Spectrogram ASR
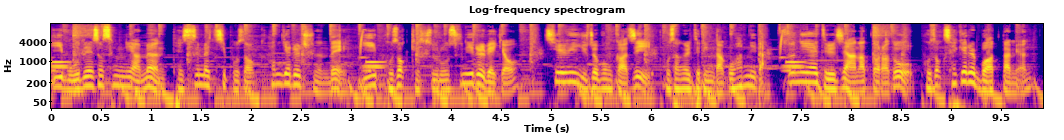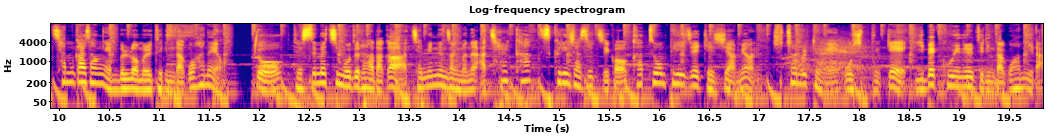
이 모드에서 승리하면 데스매치 보석 한 개를 주는데 이 보석 개수로 순위를 매겨 7위 유저분까지 보상을 드린다고 합니다. 순위에 들지 않았더라도 보석 3개를 모았다면 참가상 엠블럼을 드린다고 하네요. 또 데스매치 모드를 하다가 재밌는 장면을 아 찰칵 스크린샷을 찍어 카트 홈페이지에 게시하면 추첨을 통해 50분께 200코인을 드린다고 합니다.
